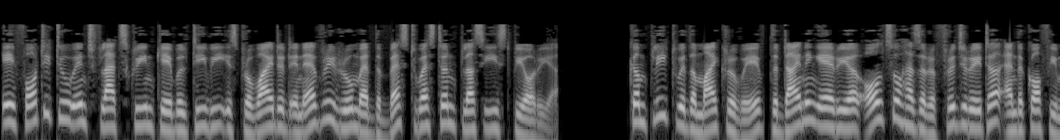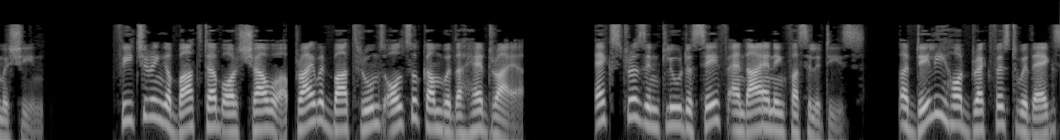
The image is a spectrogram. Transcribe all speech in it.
A 42-inch flat-screen cable TV is provided in every room at the Best Western Plus East Peoria. Complete with a microwave, the dining area also has a refrigerator and a coffee machine. Featuring a bathtub or shower, private bathrooms also come with a hair dryer. Extras include a safe and ironing facilities. A daily hot breakfast with eggs,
